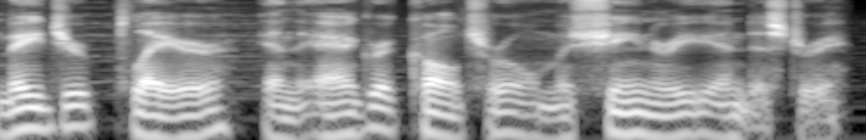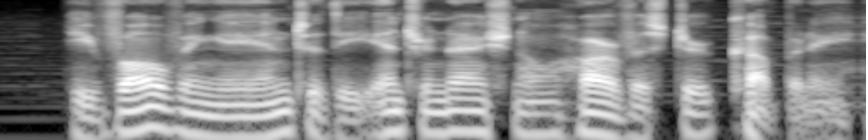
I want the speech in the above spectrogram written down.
major player in the agricultural machinery industry, evolving into the International Harvester Company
